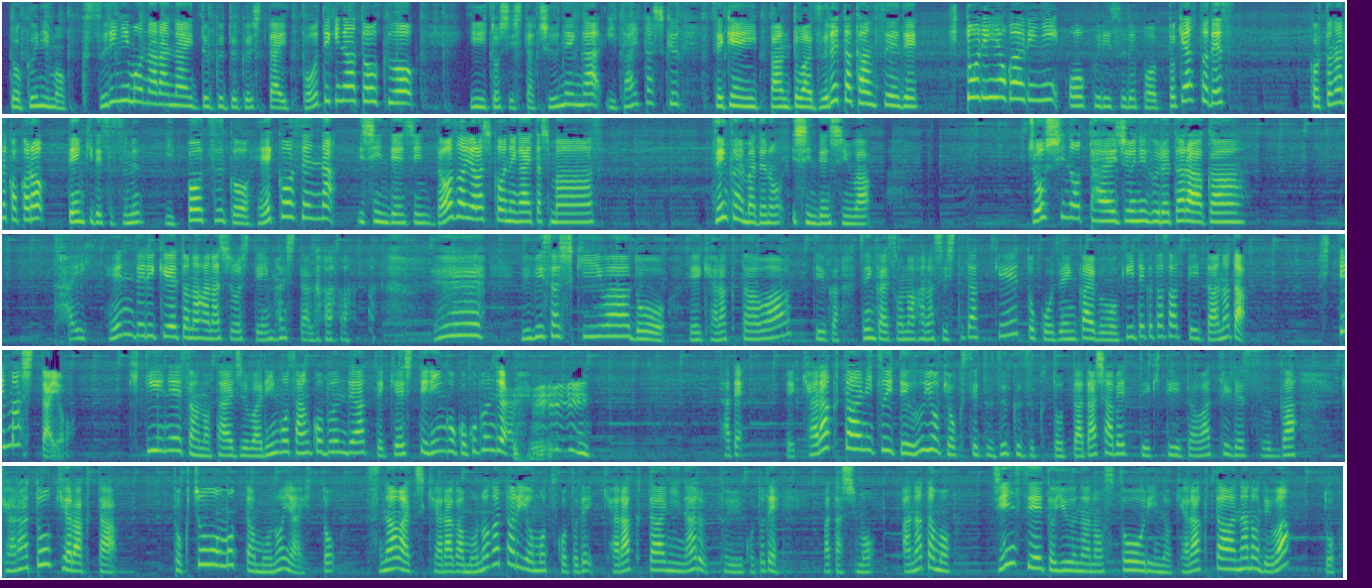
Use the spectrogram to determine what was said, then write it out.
毒にも薬にもならないドゥクドゥクした一方的なトークを、いい年した中年が痛々しく、世間一般とはずれた感性で、一人よがりにお送りするポッドキャストです。異なる心、電気で進む一方通行平行線な維新伝心どうぞよろしくお願いいたします。前回までの維新伝心は、女子の体重に触れたらあかん。大変デリケートな話をしていましたが、えー、指差しキーワード、えーキャラクターはっていうか、前回そんな話してたっけ？とこう前回分を聞いてくださっていたあなた、知ってましたよ。キティ姉さんの体重はリンゴ3個分であって、決してリンゴ5個分では。さて、えキャラクターについて紆余曲折ずくずくとだだしゃべってきていたわけですが、キャラとキャラクター、特徴を持ったものや人、すなわちキャラが物語を持つことでキャラクターになるということで、私もあなたも人生という名のストーリーのキャラクターなのでは？と、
